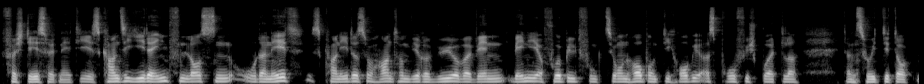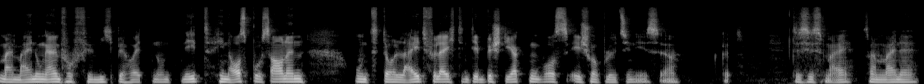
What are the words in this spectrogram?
verstehe es halt nicht. Es kann sich jeder impfen lassen oder nicht. Es kann jeder so handhaben, wie er will. Aber wenn, wenn ich eine Vorbildfunktion habe und die habe ich als Profisportler, dann sollte ich da meine Meinung einfach für mich behalten und nicht hinausposaunen und da Leid vielleicht in dem bestärken, was eh schon ein Blödsinn ist. Ja. Gut. Das ist mein, sind meine,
